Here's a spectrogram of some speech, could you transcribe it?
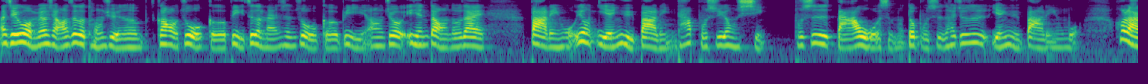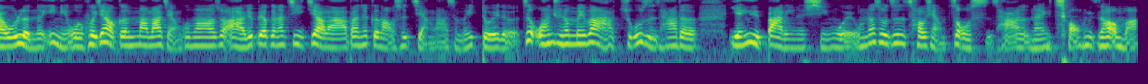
那结果我没有想到这个同学呢，刚好坐我隔壁，这个男生坐我隔壁，然后就一天到晚都在霸凌我，用言语霸凌，他不是用刑。不是打我，什么都不是，他就是言语霸凌我。后来我忍了一年，我回家有跟妈妈讲过，妈妈说啊，就不要跟他计较啦，不然就跟老师讲啦，什么一堆的，这完全都没办法阻止他的言语霸凌的行为。我那时候真的超想揍死他的那一种，你知道吗？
